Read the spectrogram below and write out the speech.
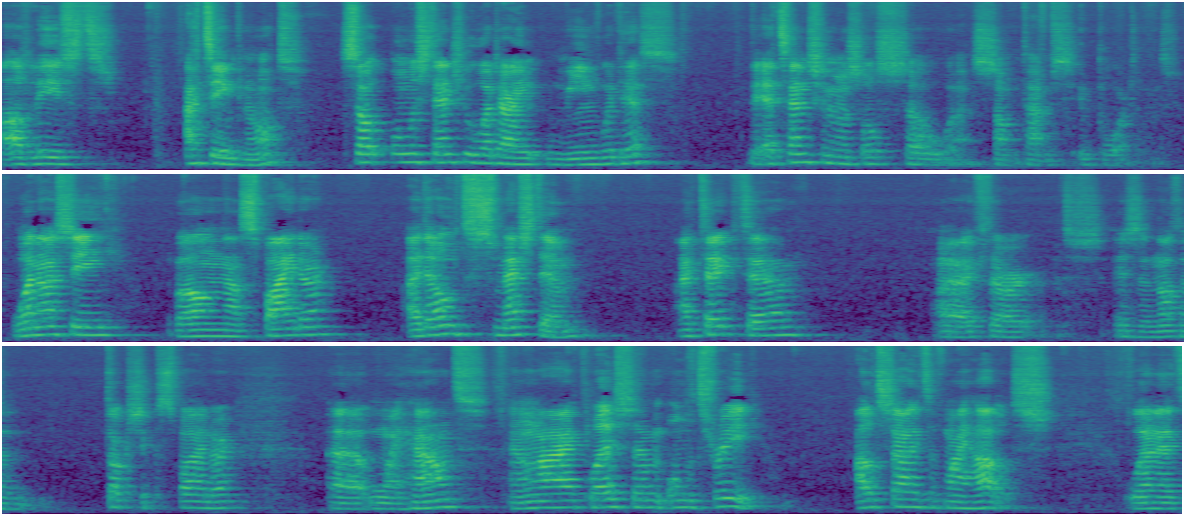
At least I think not. So understand you what I mean with this? The attention is also uh, sometimes important. When I see, well, a spider, I don't smash them. I take them, uh, if there is not a toxic spider, uh, on my hand and I place them on the tree outside of my house. When it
